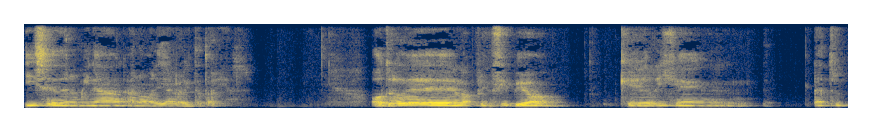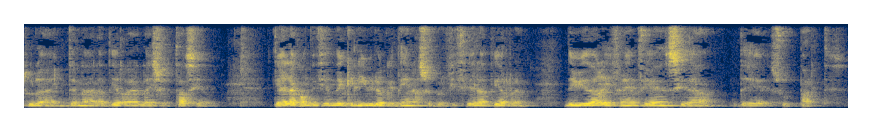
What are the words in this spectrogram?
y se denominan anomalías gravitatorias. Otro de los principios que rigen la estructura interna de la Tierra es la isostasia, que es la condición de equilibrio que tiene la superficie de la Tierra debido a la diferencia de densidad de sus partes.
